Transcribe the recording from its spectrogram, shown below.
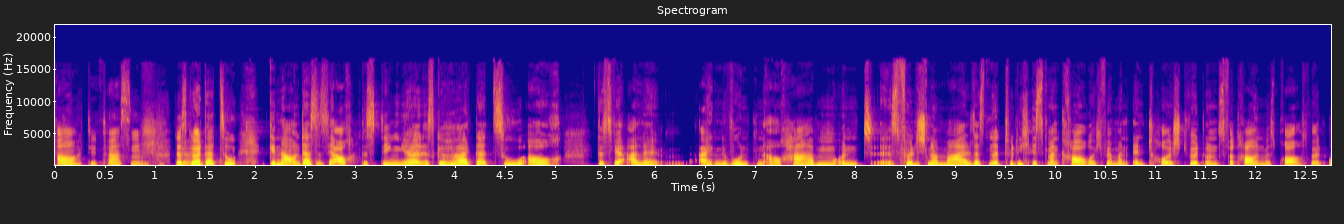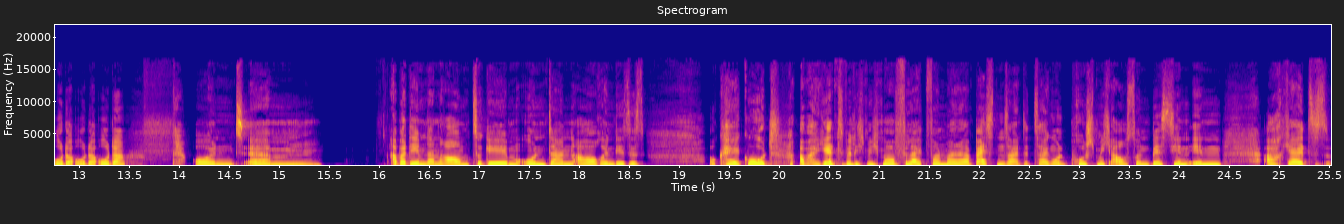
auch die Tassen. Das ja. gehört dazu. Genau, und das ist ja auch das Ding, ja. Es gehört dazu auch, dass wir alle eigene Wunden auch haben. Und es ist völlig normal, dass natürlich ist man traurig, wenn man enttäuscht wird und das Vertrauen missbraucht wird oder, oder, oder. Und ähm, aber dem dann Raum zu geben und dann auch in dieses, okay, gut, aber jetzt will ich mich mal vielleicht von meiner besten Seite zeigen und push mich auch so ein bisschen in, ach ja, jetzt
